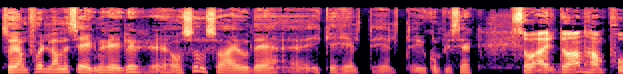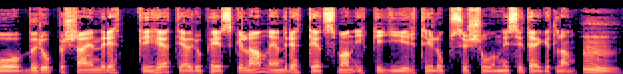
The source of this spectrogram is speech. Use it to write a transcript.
Så jf. landets egne regler også, så er jo det ikke helt, helt ukomplisert. Så Erdogan han påberoper seg en rettighet i europeiske land, en rettighet som han ikke gir til opposisjonen i sitt eget land. Mm.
